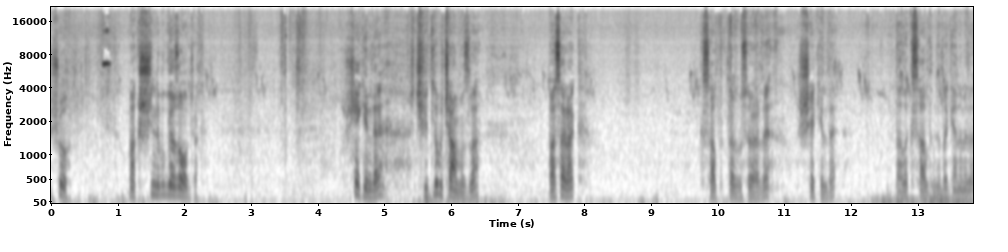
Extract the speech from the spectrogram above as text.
Şu. Bak şimdi bu göz olacak. Şu şekilde çiftli bıçağımızla basarak kısalttık tabii bu sefer de. Şu şekilde dalı kısaltınca da kendimize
